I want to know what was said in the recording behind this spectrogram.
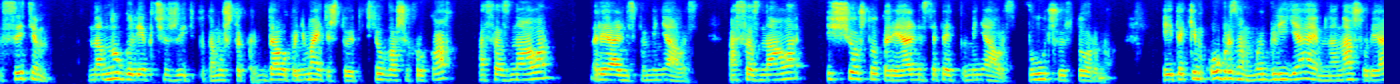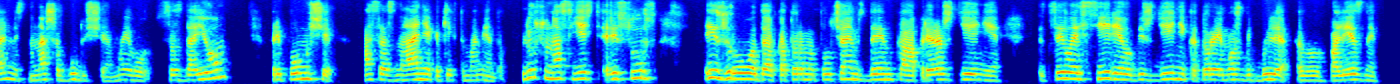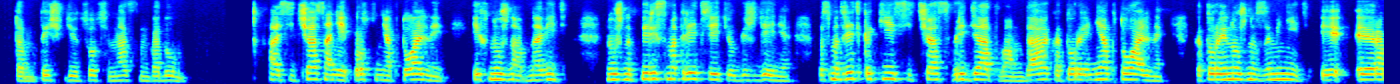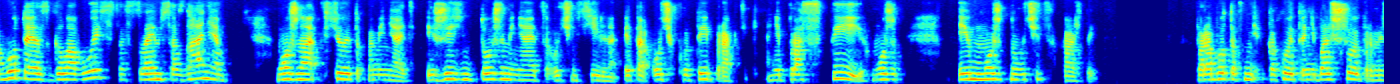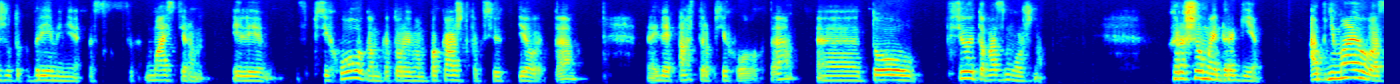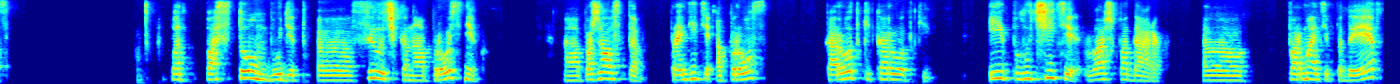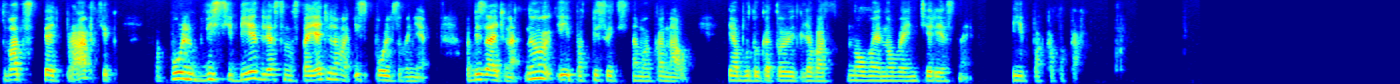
с этим намного легче жить, потому что когда вы понимаете, что это все в ваших руках, осознала, реальность поменялась, осознала, еще что-то, реальность опять поменялась в лучшую сторону. И таким образом мы влияем на нашу реальность, на наше будущее. Мы его создаем при помощи осознания каких-то моментов. Плюс у нас есть ресурс из рода, который мы получаем с ДНК при рождении, целая серия убеждений, которые, может быть, были э, полезны там, в 1917 году, а сейчас они просто не актуальны, их нужно обновить, нужно пересмотреть все эти убеждения, посмотреть, какие сейчас вредят вам, да, которые не актуальны, которые нужно заменить. И, и э, работая с головой, со своим сознанием, можно все это поменять. И жизнь тоже меняется очень сильно. Это очень крутые практики. Они простые, их может, им может научиться каждый. Поработав какой-то небольшой промежуток времени с мастером или с психологом, который вам покажет, как все это делать, да, или астропсихолог, да, э, то все это возможно. Хорошо, мои дорогие. Обнимаю вас. Под постом будет э, ссылочка на опросник. А, пожалуйста, пройдите опрос, короткий-короткий, и получите ваш подарок а, в формате PDF, 25 практик по любви себе для самостоятельного использования. Обязательно. Ну и подписывайтесь на мой канал. Я буду готовить для вас новое-новое интересное. И пока-пока.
